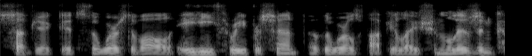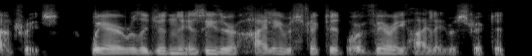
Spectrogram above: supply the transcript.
subject, it's the worst of all. 83% of the world's population lives in countries where religion is either highly restricted or very highly restricted.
